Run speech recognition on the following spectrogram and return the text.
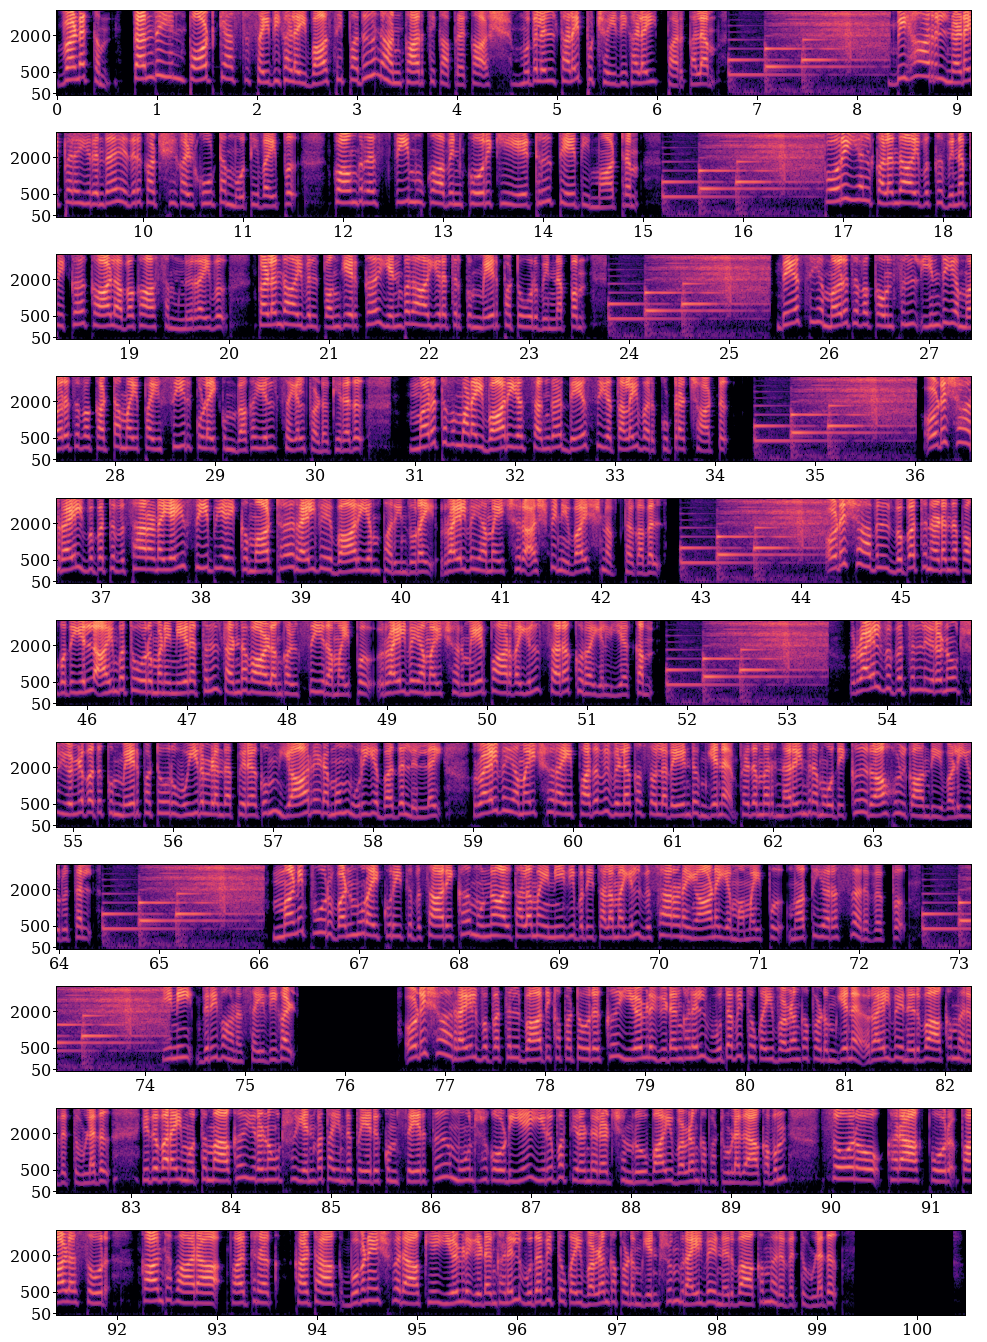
வணக்கம். தந்தையின் பாட்காஸ்ட் செய்திகளை வாசிப்பது நான் கார்த்திகா பிரகாஷ். முதலில் தலைப்புச் செய்திகளை பார்க்கலாம். பீகாரில் நடைபெற இருந்த எதிர்க்கட்சிகள் கூட்டம் ஒத்திவைப்பு. காங்கிரஸ் திமுகவின் கோரிக்கையை ஏற்று தேதி மாற்றம். பொறியியல் கலந்தாய்வுக்கு விண்ணப்பிக்க கால அவகாசம் நிறைவு. கலந்தாய்வில் பங்கேற்க எண்பதாயிரத்திற்கும் மேற்பட்டோர் விண்ணப்பம். தேசிய மருத்துவ கவுன்சில் இந்திய மருத்துவ கட்டமைப்பை சீர்குலைக்கும் வகையில் செயல்படுகிறது. மருத்துவமனை வாரிய சங்க தேசிய தலைவர் குற்றச்சாட்டு. ஒடிஷா ரயில் விபத்து விசாரணையை சிபிஐக்கு மாற்ற ரயில்வே வாரியம் பரிந்துரை ரயில்வே அமைச்சர் அஸ்வினி வைஷ்ணவ் தகவல். ஒடிஷாவில் விபத்து நடந்த பகுதியில் ஐம்பத்தோரு மணி நேரத்தில் தண்டவாளங்கள் சீரமைப்பு ரயில்வே அமைச்சர் மேற்பார்வையில் சரக்கு ரயில் இயக்கம். ரயில் விபத்தில் இருநூற்று எழுபதுக்கும் மேற்பட்டோர் உயிரிழந்த பிறகும் யாரிடமும் உரிய பதில் இல்லை. ரயில்வே அமைச்சரை பதவி விலக சொல்ல வேண்டும் என பிரதமர் நரேந்திர மோடிக்கு ராகுல் காந்தி வலியுறுத்தல். மணிப்பூர் வன்முறை குறித்து விசாரிக்க முன்னாள் தலைமை நீதிபதி தலைமையில் விசாரணை ஆணையம் அமைப்பு மத்திய அரசு அறிவிப்பு. இனி விரிவான செய்திகள். ஒடிஷா ரயில் விபத்தில் பாதிக்கப்பட்டோருக்கு ஏழு இடங்களில் உதவித்தொகை வழங்கப்படும் என ரயில்வே நிர்வாகம் அறிவித்துள்ளது. இதுவரை மொத்தமாக இருநூற்று எண்பத்தைந்து பேருக்கும் சேர்த்து மூன்று கோடியே இருபத்தி இரண்டு லட்சம் ரூபாய் வழங்கப்பட்டுள்ளதாகவும் சோரோ கராக்பூர் பாலசோர் காந்தபாரா பத்ரக் கட்டாக் புவனேஸ்வர் ஆகிய ஏழு இடங்களில் உதவித்தொகை வழங்கப்படும் என்றும் ரயில்வே நிர்வாகம் அறிவித்துள்ளது.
